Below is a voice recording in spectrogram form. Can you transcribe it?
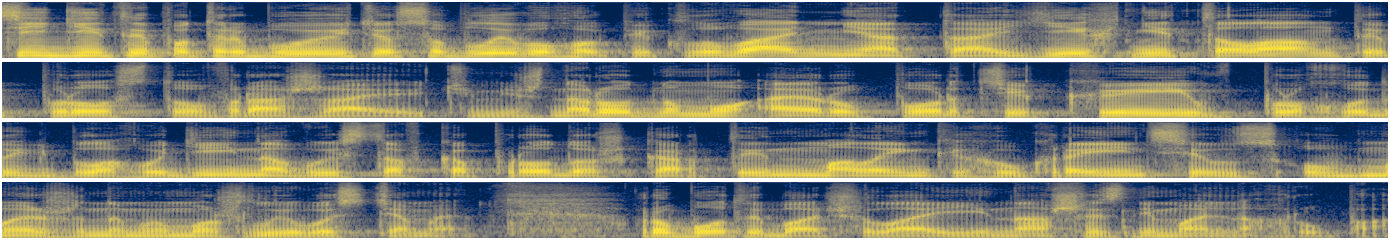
Ці діти потребують особливого піклування, та їхні таланти просто вражають. У міжнародному аеропорті Київ проходить благодійна виставка продаж картин маленьких українців з обмеженими можливостями. Роботи бачила і наша знімальна група.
